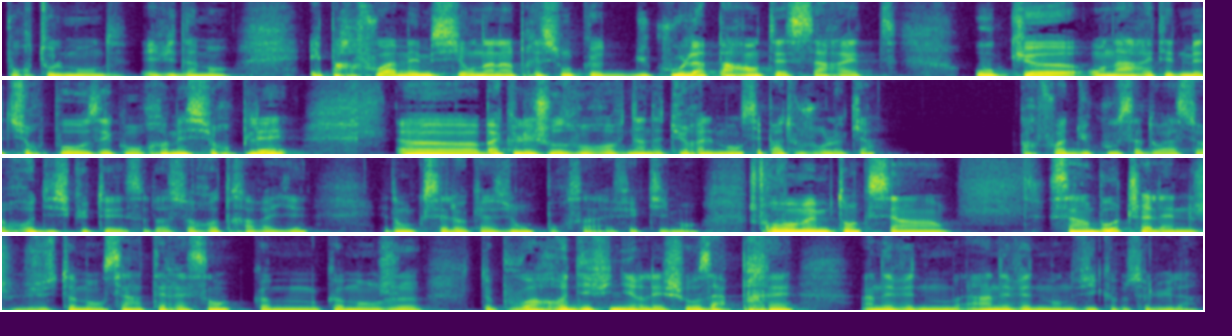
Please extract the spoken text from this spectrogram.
pour tout le monde, évidemment. Et parfois, même si on a l'impression que du coup la parenthèse s'arrête ou que on a arrêté de mettre sur pause et qu'on remet sur play, euh, bah, que les choses vont revenir naturellement, c'est pas toujours le cas. Parfois, du coup, ça doit se rediscuter, ça doit se retravailler, et donc c'est l'occasion pour ça, effectivement. Je trouve en même temps que c'est un, c'est un beau challenge justement. C'est intéressant comme comme enjeu de pouvoir redéfinir les choses après un événement, un événement de vie comme celui-là.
